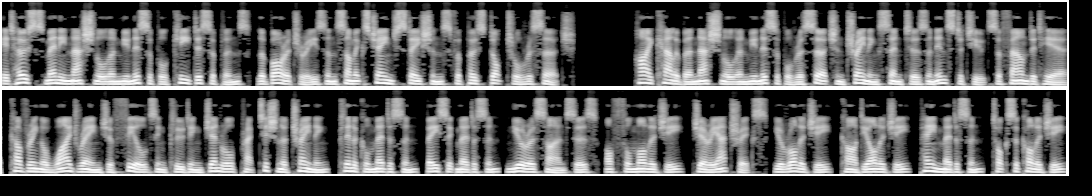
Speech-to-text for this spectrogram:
It hosts many national and municipal key disciplines, laboratories and some exchange stations for postdoctoral research. High-caliber national and municipal research and training centers and institutes are founded here, covering a wide range of fields including general practitioner training, clinical medicine, basic medicine, neurosciences, ophthalmology, geriatrics, urology, cardiology, pain medicine, toxicology,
